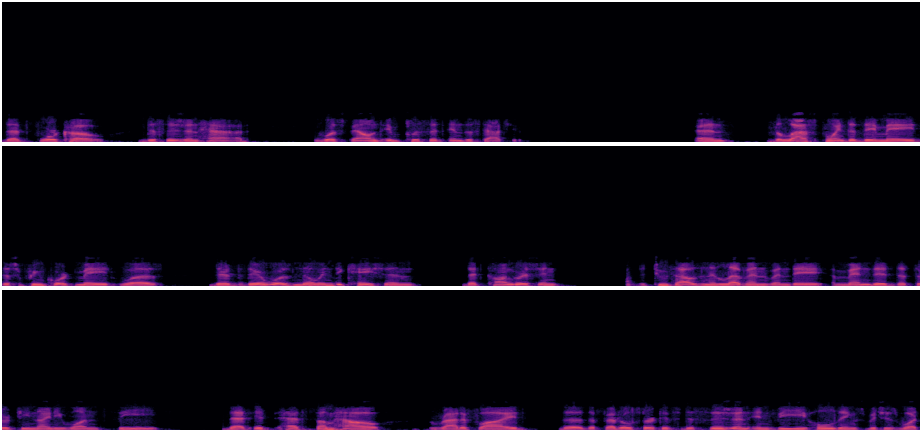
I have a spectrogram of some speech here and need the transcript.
that Fourco decision had was found implicit in the statute. And the last point that they made, the Supreme Court made, was that there was no indication that Congress in 2011, when they amended the 1391C, that it had somehow ratified the, the Federal Circuit's decision in VE Holdings, which is what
